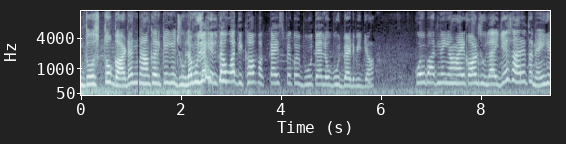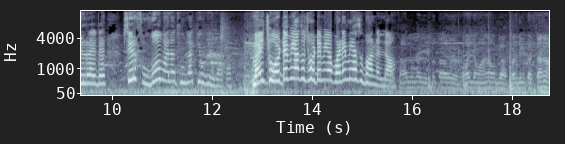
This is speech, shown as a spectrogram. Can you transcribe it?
दोस्तों गार्डन में आकर के ये झूला मुझे हिलता हुआ दिखा पक्का इस पे कोई भूत है लो भूत बैठ भी गया। कोई बात नहीं यहाँ एक और झूला है। ये सारे तो नहीं हिल रहे थे। सिर्फ़ वो वाला झूला क्यों हिल रहा था? भाई छोटे मियाँ तो छोटे मियाँ बड़े मियाँ सुबह अल्लाह साल हो गया ये तो का बहुत जमाना हो गया घर दिल करता है ना।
